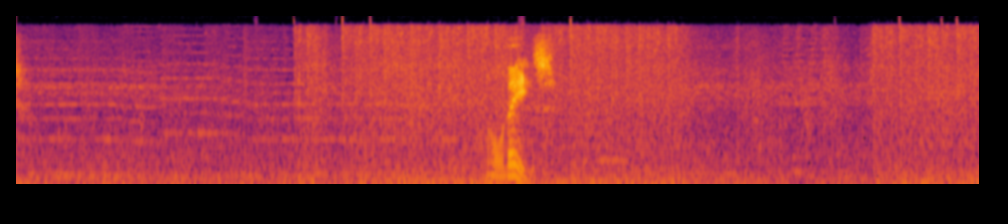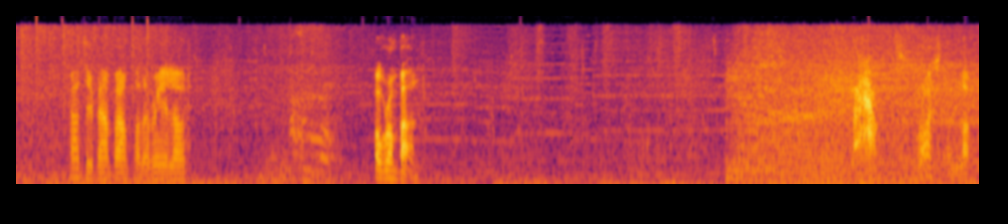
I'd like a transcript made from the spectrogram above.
Oh, these. To the bound, bound for the reload. Oh, wrong button. Ow! Christ, I luck.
